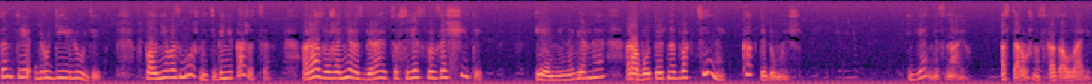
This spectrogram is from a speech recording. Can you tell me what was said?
центре другие люди? Вполне возможно, тебе не кажется? Раз уже они разбираются в средствах защиты. И они, наверное, работают над вакциной. Как ты думаешь? Я не знаю. — осторожно сказал Ларри.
